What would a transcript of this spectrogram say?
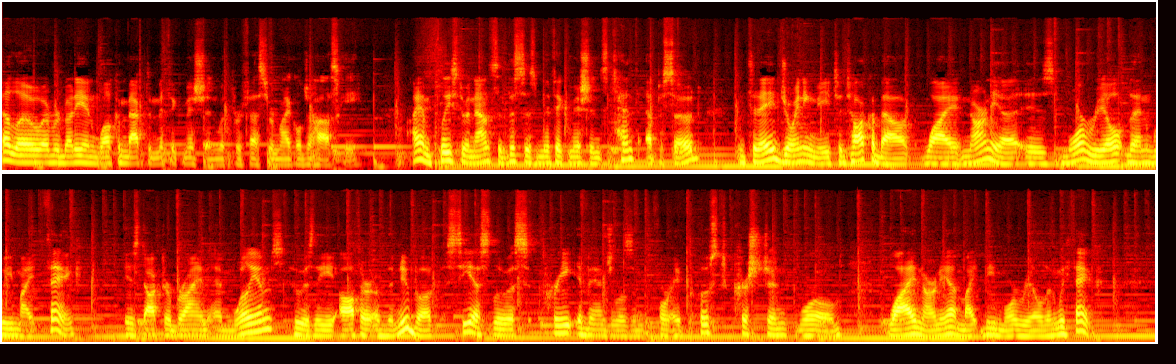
Hello, everybody, and welcome back to Mythic Mission with Professor Michael Jahosky. I am pleased to announce that this is Mythic Mission's 10th episode, and today joining me to talk about why Narnia is more real than we might think is Dr. Brian M. Williams, who is the author of the new book, C.S. Lewis Pre Evangelism for a Post Christian World Why Narnia Might Be More Real Than We Think.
